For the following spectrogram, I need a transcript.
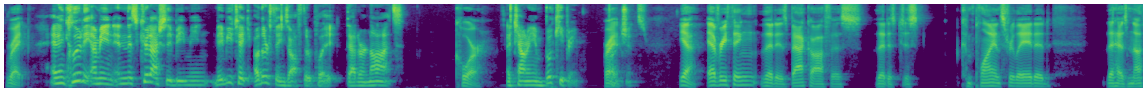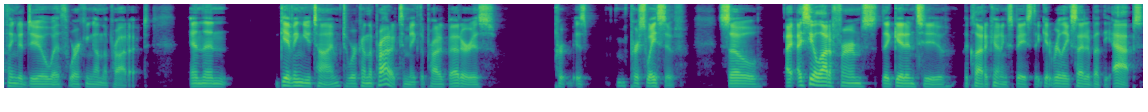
Right. And including, I mean, and this could actually be mean maybe you take other things off their plate that are not core accounting and bookkeeping right. functions. Yeah, everything that is back office that is just compliance related that has nothing to do with working on the product. And then giving you time to work on the product to make the product better is per, is persuasive. So I, I, see a lot of firms that get into the cloud accounting space that get really excited about the apps,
